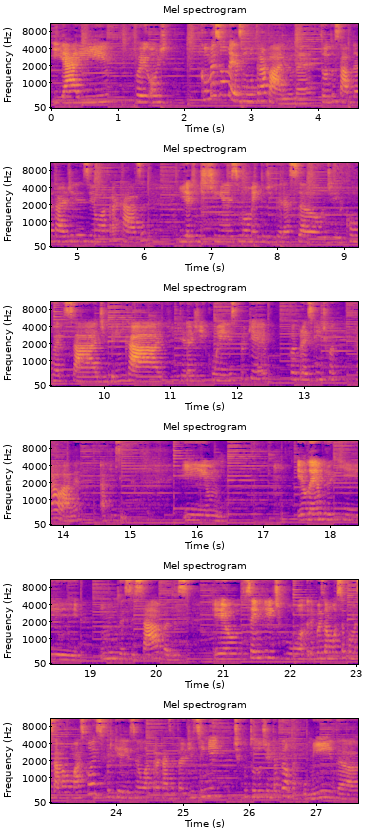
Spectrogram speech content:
E aí foi onde começou mesmo o trabalho, né? Todo sábado à tarde eles iam lá para casa e a gente tinha esse momento de interação, de conversar, de brincar, de interagir com eles, porque foi para isso que a gente foi para lá, né? A princípio. E eu lembro que um desses sábados eu sempre, tipo, depois do almoço eu começava a arrumar as coisas, porque eles iam lá pra casa tardezinha e, tipo, tudo tinha que estar pronto, a comida,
